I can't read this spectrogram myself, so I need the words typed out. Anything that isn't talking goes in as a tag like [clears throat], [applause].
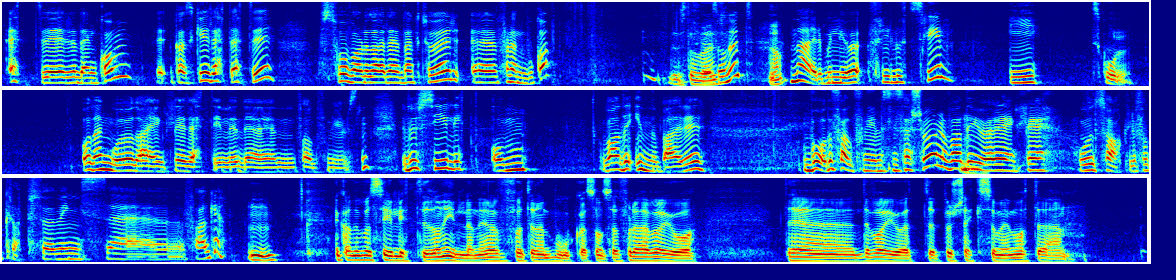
Etter den kom, eh, ganske rett etter, så var du da redaktør eh, for denne boka. Det Ser stemmer. det sånn ut? Ja. Nærmiljøfriluftsliv i skolen. Og den går jo da egentlig rett inn i den fagfornyelsen. Vil du si litt om hva det innebærer, både fagfornyelsen i seg sjøl, og hva det gjør egentlig hovedsakelig for kroppsøvingsfaget? Mm. Jeg kan jo bare si litt sånn innledning til den boka, sånn sett, for det her var jo det, det var jo et prosjekt som jeg måtte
